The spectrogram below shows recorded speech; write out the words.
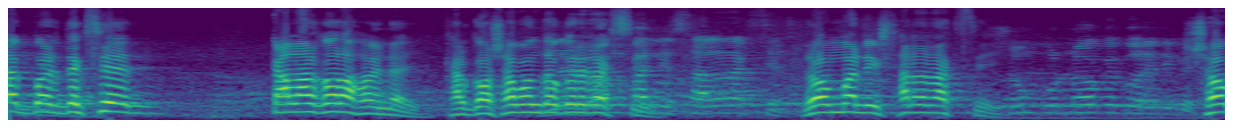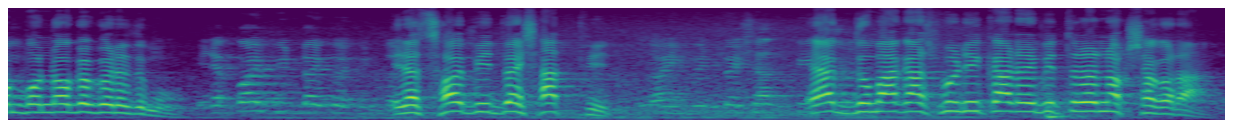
একবার দেখছেন কালার করা হয় নাই। খালি ঘষা বন্ধ করে রাখছি। রংবানি সারা সারা রাখছি। সম্পূর্ণ ওকে করে দেবো এটা ছয় ফিট বাই সাত ফিট একদম আকাশমণি কাঠের ভিতরে নকশা করা। মানে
